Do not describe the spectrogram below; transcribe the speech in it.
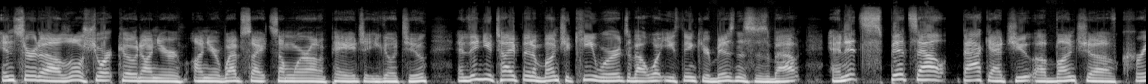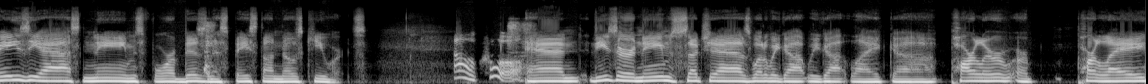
insert a little short code on your on your website somewhere on a page that you go to and then you type in a bunch of keywords about what you think your business is about and it spits out back at you a bunch of crazy ass names for a business based on those keywords Oh, cool. and these are names such as what do we got we got like uh, parlor or parlay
